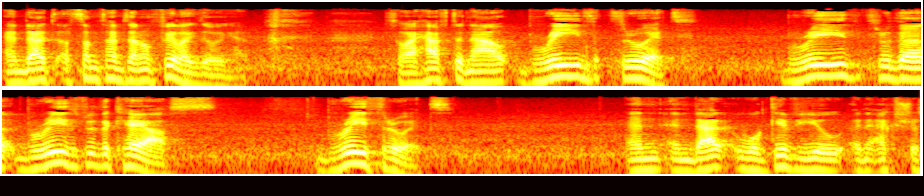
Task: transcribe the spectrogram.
And that uh, sometimes I don't feel like doing it. so I have to now breathe through it. Breathe through the, breathe through the chaos. Breathe through it and and that will give you an extra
